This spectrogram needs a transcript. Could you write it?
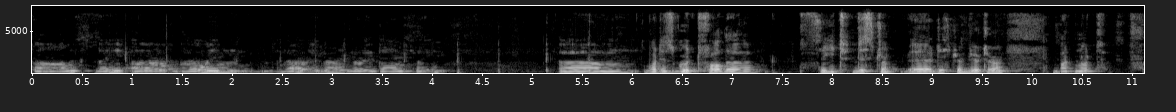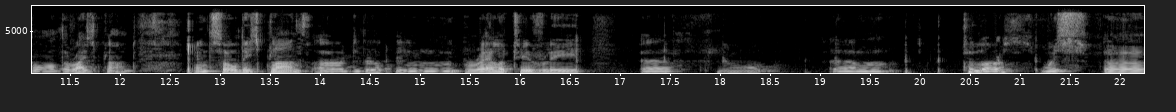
plants, they are growing very, very, very densely. Um, what is good for the seed distrib uh, distributor but not for the rice plant. And so these plants are developing relatively uh, few um, tillers with uh,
